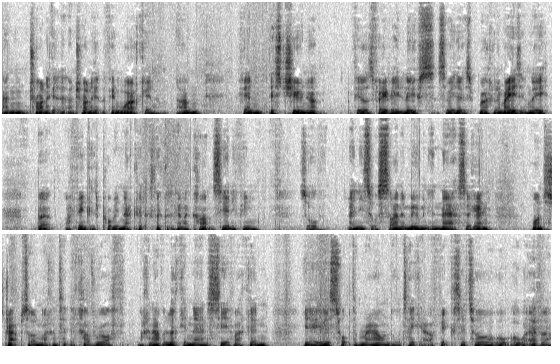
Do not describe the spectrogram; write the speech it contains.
and trying to get and trying to get the thing working. Um, again, this tuner feels very very loose, so either it's working amazingly, but I think it's probably knackered because again I can't see anything, sort of any sort of sign of movement in there. So again, once straps on, I can take the cover off. I can have a look in there and see if I can, you know, either swap them around or take it out, fix it, or or, or whatever.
